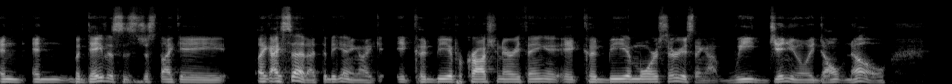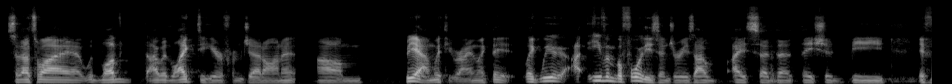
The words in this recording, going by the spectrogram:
and and but Davis is just like a like I said at the beginning, like it could be a precautionary thing. It, it could be a more serious thing. We genuinely don't know. So that's why I would love, I would like to hear from Jed on it. Um, but yeah, I'm with you, Ryan. Like they, like we, even before these injuries, I, I said that they should be, if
